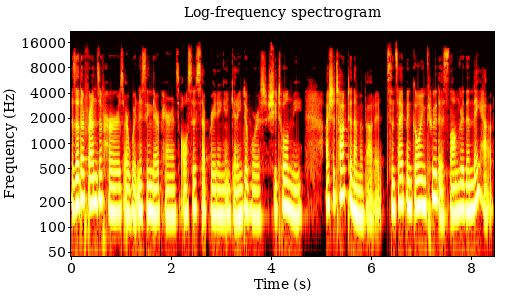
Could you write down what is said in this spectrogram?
As other friends of hers are witnessing their parents also separating and getting divorced, she told me I should talk to them about it since I've been going through this longer than they have.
